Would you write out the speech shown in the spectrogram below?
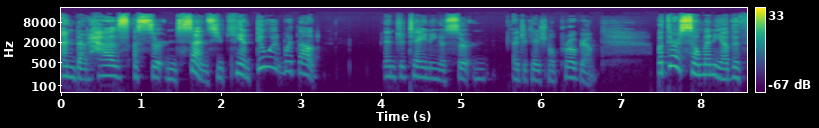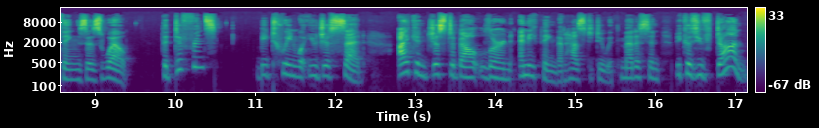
and that has a certain sense. You can't do it without entertaining a certain educational program. But there are so many other things as well. The difference between what you just said, I can just about learn anything that has to do with medicine because you've done,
